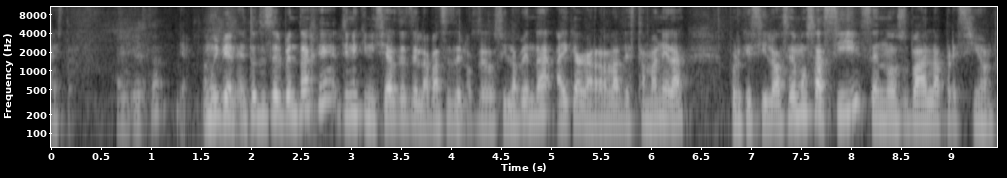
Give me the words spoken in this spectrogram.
Ahí está. Ahí ya está. Ya. Muy bien, entonces el vendaje tiene que iniciar desde la base de los dedos y la venda hay que agarrarla de esta manera porque si lo hacemos así se nos va la presión.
